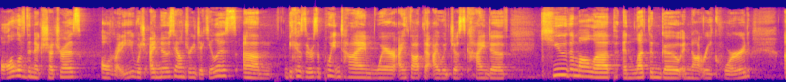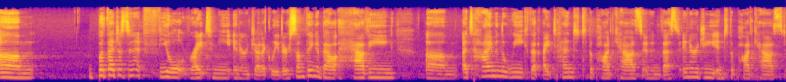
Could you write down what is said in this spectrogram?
all of the nakshatras already, which I know sounds ridiculous um, because there was a point in time where I thought that I would just kind of cue them all up and let them go and not record. Um, but that just didn't feel right to me energetically. There's something about having um, a time in the week that I tend to the podcast and invest energy into the podcast.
